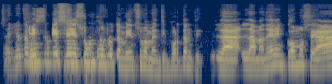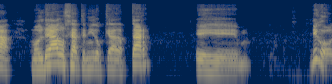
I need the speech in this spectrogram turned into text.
O sea, yo también creo que ese es un punto. también sumamente importante. La, manera en cómo se ha moldeado, se ha tenido que adaptar. Eh, digo,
